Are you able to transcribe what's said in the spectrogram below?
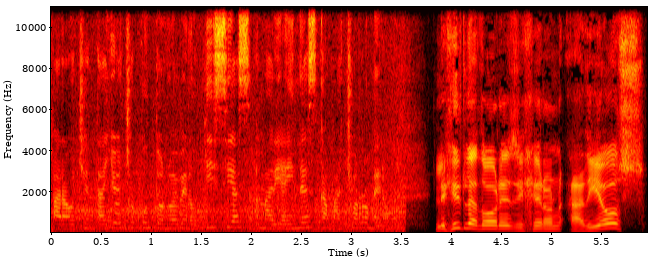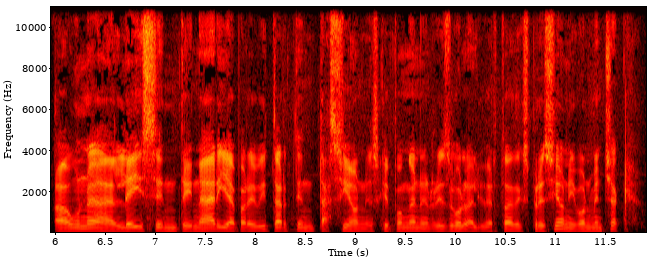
para 88.9 Noticias, María Inés Camacho Romero. Legisladores dijeron adiós a una ley centenaria para evitar tentaciones que pongan en riesgo la libertad de expresión. Ivonne Menchaca.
